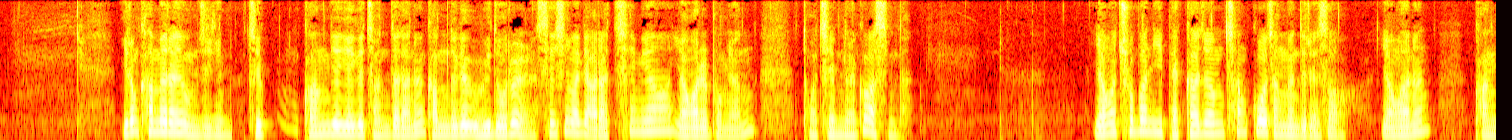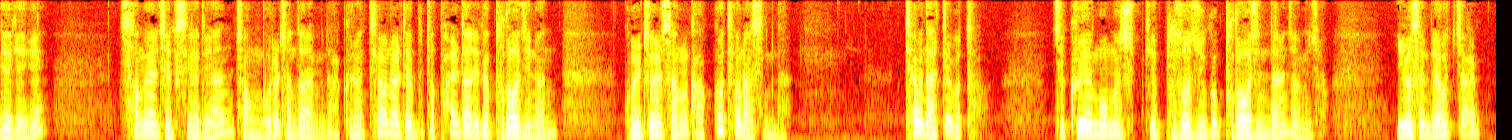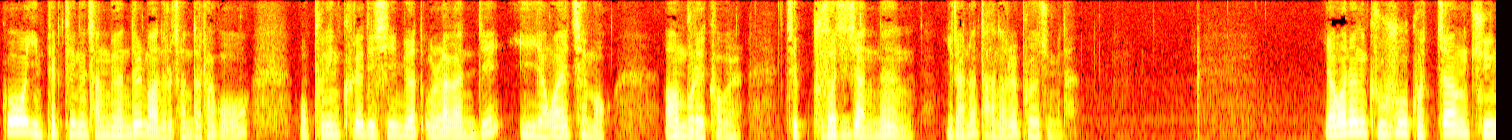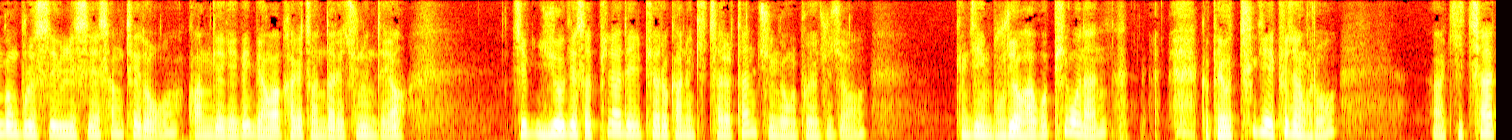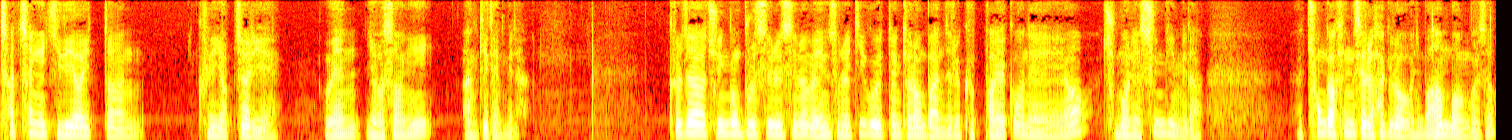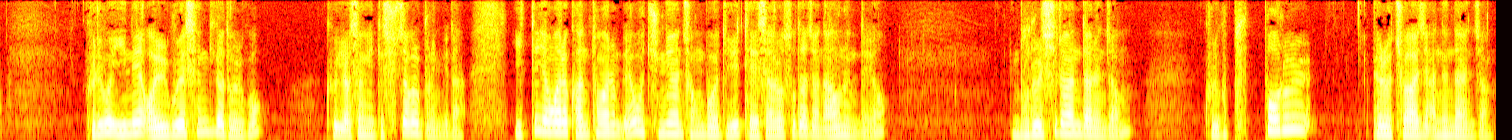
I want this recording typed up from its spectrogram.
이런 카메라의 움직임, 즉 관객에게 전달하는 감독의 의도를 세심하게 알아채며 영화를 보면 더 재밌는 것 같습니다. 영화 초반 이 백화점 창고 장면들에서 영화는 관객에게 사무엘 잭슨에 대한 정보를 전달합니다. 그는 태어날 때부터 팔다리가 부러지는 골절상을 갖고 태어났습니다. 태어날 때부터. 즉 그의 몸은 쉽게 부서지고 부러워진다는 점이죠. 이것은 매우 짧고 임팩트 있는 장면들만으로 전달하고 오프닝 크레딧이 몇 올라간 뒤 이 영화의 제목 Unbreakable 즉 부서지지 않는 이라는 단어를 보여줍니다. 영화는 그 후 곧장 주인공 브루스 윌리스의 상태도 관객에게 명확하게 전달해 주는데요. 즉 뉴욕에서 필라델피아로 가는 기차를 탄 주인공을 보여주죠. 굉장히 무료하고 피곤한 그 배우 특유의 표정으로 아, 기차 차창에 기대어 있던 그의 옆자리에 웬 여성이 앉게 됩니다. 그러자 주인공 브루스 윌리스는 왼손에 끼고 있던 결혼 반지를 급하게 꺼내어 주머니에 숨깁니다. 총각 행세를 하기로 마음 먹은 거죠. 그리고 이내 얼굴에 생기가 돌고 그 여성에게 수작을 부립니다. 이때 영화를 관통하는 매우 중요한 정보들이 대사로 쏟아져 나오는데요. 물을 싫어한다는 점, 그리고 풋볼을 별로 좋아하지 않는다는 점.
